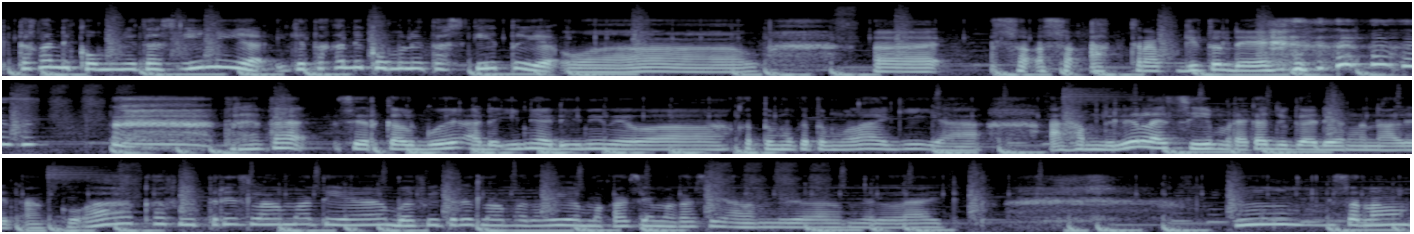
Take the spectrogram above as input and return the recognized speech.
kita kan di komunitas ini ya kita kan di komunitas itu ya. Wow. Uh, se akrab gitu deh. Ternyata circle gue ada ini ada ini nih. Wah ketemu ketemu lagi ya. Alhamdulillah sih mereka juga ada yang kenalin aku. Ah kak Fitri selamat ya. Mbak Fitri selamat. Oh ya makasih makasih. Alhamdulillah alhamdulillah gitu hmm, senang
